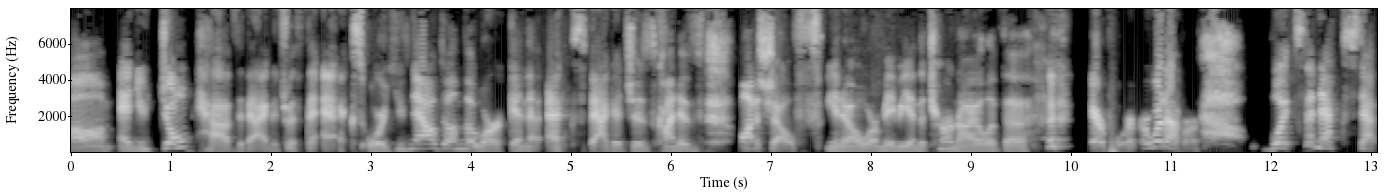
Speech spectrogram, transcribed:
um, and you don't have the baggage with the ex, or you've now done the work and the ex baggage is kind of on a shelf, you know, or maybe in the turn aisle of the airport or whatever what's the next step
